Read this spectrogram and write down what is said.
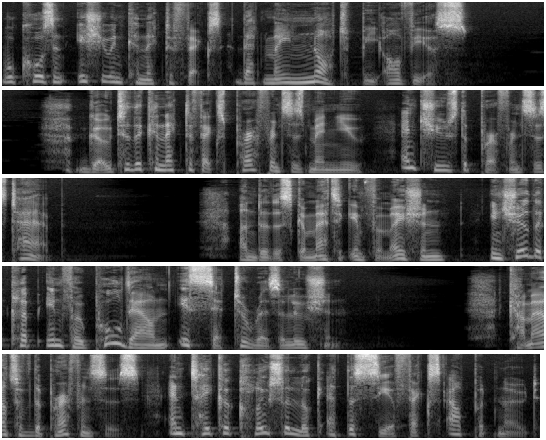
will cause an issue in Connect Effects that may not be obvious. Go to the Connect Effects Preferences menu and choose the Preferences tab. Under the schematic information, ensure the clip info pull-down is set to resolution. Come out of the preferences and take a closer look at the CFX output node.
